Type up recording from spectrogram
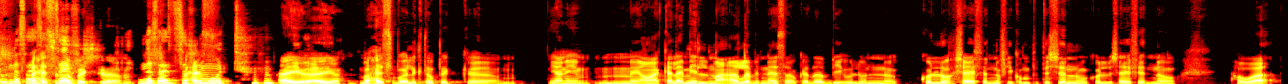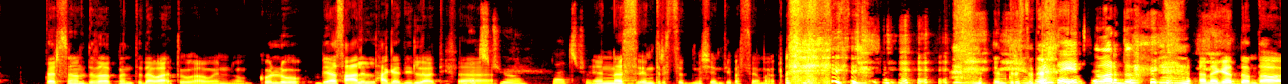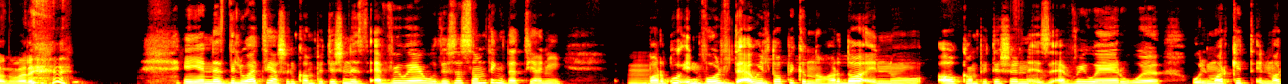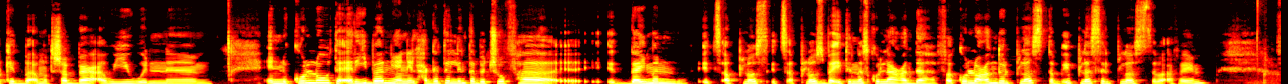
والناس عايزة بحس تسافر. topic الناس عايزة تسافر بحس موت. أيوه أيوه. بحس بقول لك topic يعني مع كلامي مع أغلب الناس أو كده بيقولوا إنه كله شايف إنه في competition وكله شايف إنه هو personal development ده وقته أو إنه كله بيسعى للحاجة دي دلوقتي. ف that's true. That's true. الناس interested مش انتي بس يا ميار interested وانت اتش برضه أنا جدا طبعا أمال إيه؟ هي الناس دلوقتي عشان competition is everywhere و this is something that يعني مم. برضو involved قوي ال topic النهارده إنه آه competition is everywhere و... والماركت الماركت بقى متشبع قوي وإن إن كله تقريبا يعني الحاجات اللي أنت بتشوفها دايما it's a plus it's a plus بقيت الناس كلها عندها فكله عنده ال plus طب إيه plus ال plus بقى فاهم؟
